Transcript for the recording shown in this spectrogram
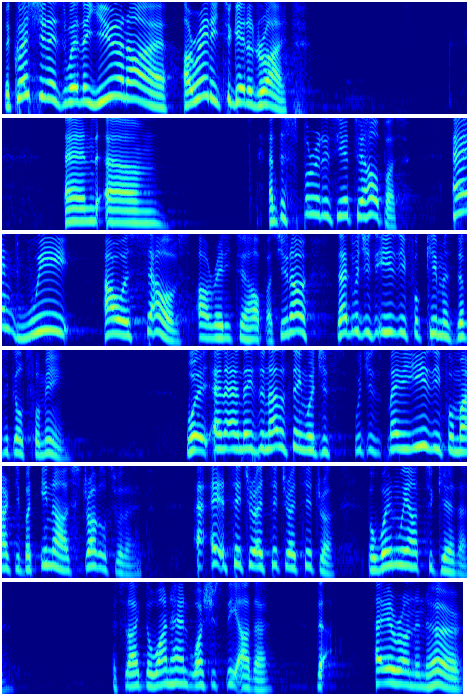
The question is whether you and I are ready to get it right. And, um, and the Spirit is here to help us. And we ourselves are ready to help us. You know, that which is easy for Kim is difficult for me. And, and there's another thing which is, which is maybe easy for Marty, but Ina struggles with that, etc., etc., etc. But when we are together, it's like the one hand washes the other. The Aaron and Hur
